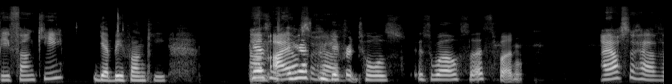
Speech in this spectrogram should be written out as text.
BeFunky. Yeah, BeFunky. It has, um, I it has some have, different tools as well, so that's fun. I also have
